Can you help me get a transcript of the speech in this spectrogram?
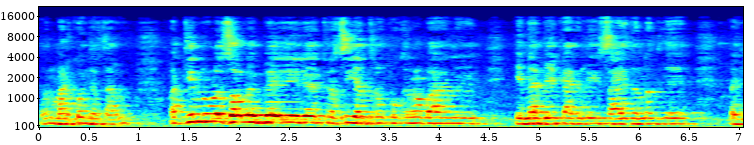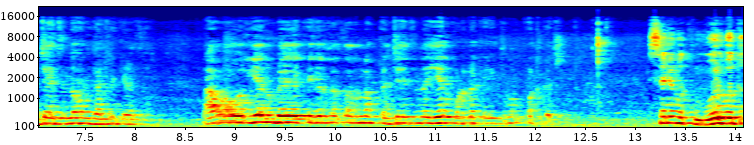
ಅದನ್ನ ಮಾಡ್ಕೊಂಡಿರ್ತಾರ ಮತ್ತೆ ಇನ್ನುಳ ಸೌಲಭ್ಯ ಈಗ ಕೃಷಿ ಯಂತ್ರೋಪಕರಣವಾಗಲಿ ಇನ್ನ ಬೇಕಾಗಲಿ ಸಾಯದ ಅನ್ನೋದ್ಲಿ ಪಂಚಾಯತಿಂದ ಒಂದು ಜನರಿಗೆ ಕೇಳ್ತಾರೆ. ನಾವು ಅವ್ರಿಗೆ ಏನು ಬೇಕಾಗಿರ್ತದೆ ಅದನ್ನ ಪಂಚಾಯತಿಂದ ಏನು ಕೊಡ್ಬೇಕಾಗಿತ್ತು ನಾವು ಕೊಟ್ಟು ಕಳ್ಸಿದ್ವಿ ಸರಿ ಇವತ್ತು ಮೂಲಭೂತ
